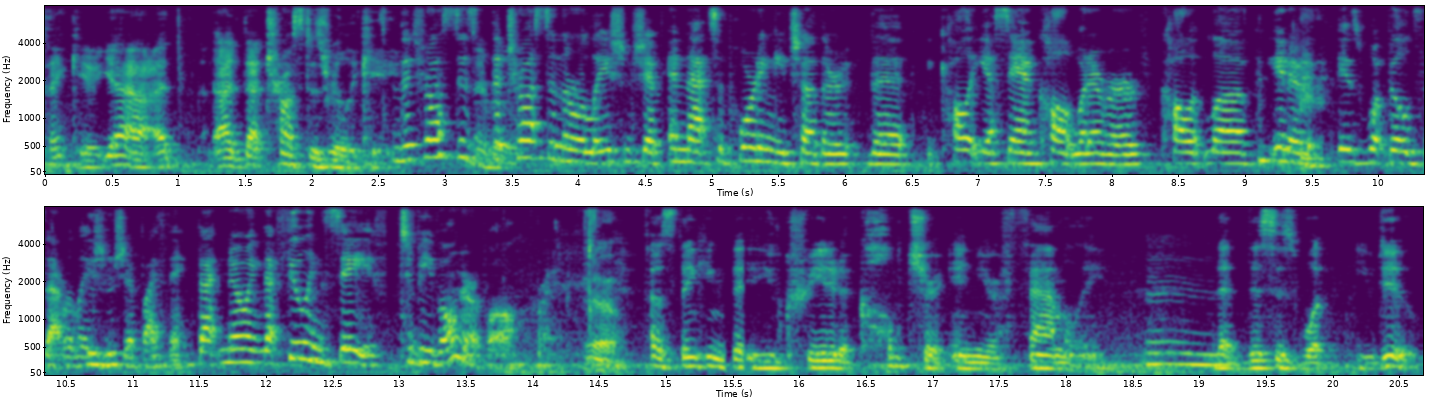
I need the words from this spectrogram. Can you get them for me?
Thank you. Yeah, I, I, that trust is really key. The trust is It the trust in the relationship and that supporting each other, the call it yes and call it whatever, call it love, you know, is what builds that relationship, I think. That knowing that feeling safe to be vulnerable. Right. Yeah. I was thinking that you've created a culture in your family Mm. that this is what you do.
